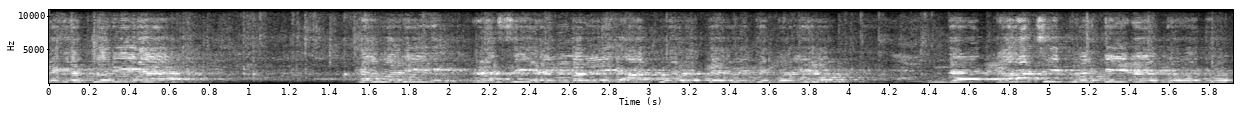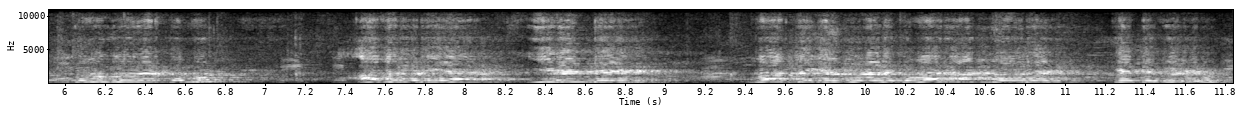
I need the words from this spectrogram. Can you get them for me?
மிகப்பெரிய கபடி ரசிகர் என்பதை அன்போடு தெரிவித்துக் கொள்கிறோம். இந்த காட்சி போட்டியினை துவங்குவதற்கு முன் அவருடைய இரண்டு வார்த்தைகள் முன்னெடுக்குமாறு அன்போடு கேட்டுக்கொள்கிறோம்.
